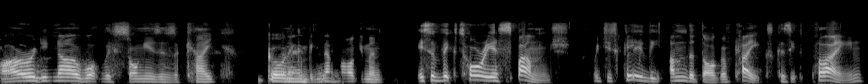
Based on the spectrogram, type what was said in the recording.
I already know what this song is as a cake, Go on there can be no argument. It's a Victoria sponge, which is clearly the underdog of cakes because it's plain,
